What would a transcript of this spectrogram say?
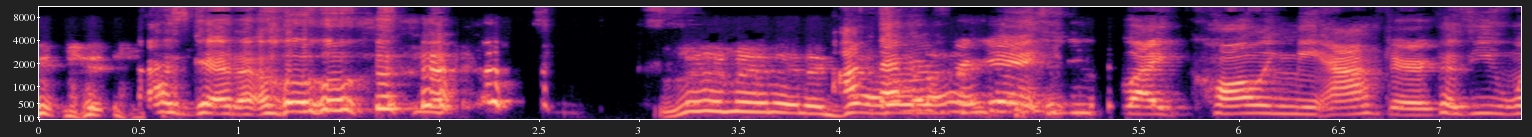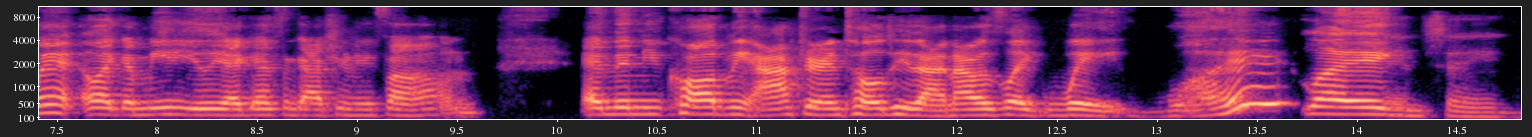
That's ghetto. Living in a I'll ghetto never forget you like calling me after because you went like immediately, I guess, and got your new phone. And then you called me after and told you that. And I was like, wait, what? Like insane.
